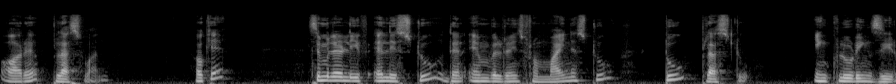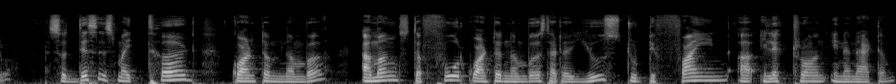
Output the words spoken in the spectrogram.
or a plus 1 okay similarly if L is 2 then M will range from minus 2 to plus 2 including 0 so this is my third quantum number amongst the four quantum numbers that are used to define a electron in an atom.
